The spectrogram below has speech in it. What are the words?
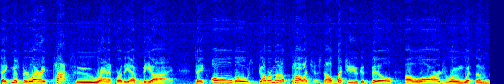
take Mr. Larry Potts, who ran it for the FBI, take all those government apologists. I'll bet you you could fill a large room with them,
